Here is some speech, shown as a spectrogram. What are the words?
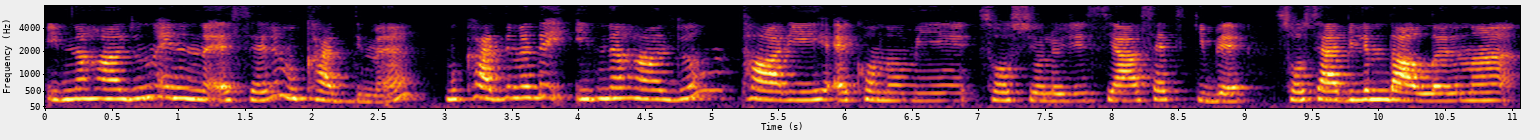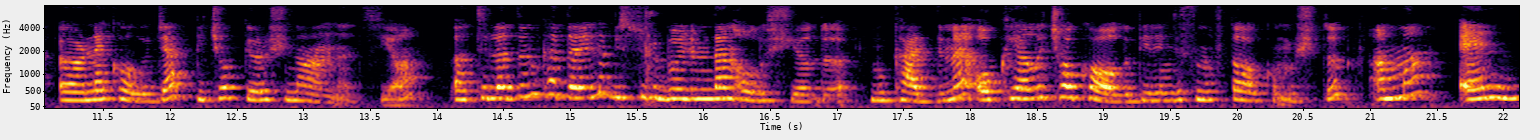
İbn Haldun'un en ünlü eseri Mukaddime. Mukaddimede İbn Haldun tarih, ekonomi, sosyoloji, siyaset gibi sosyal bilim dallarına örnek olacak birçok görüşünü anlatıyor. Hatırladığım kadarıyla bir sürü bölümden oluşuyordu mukaddime. Okuyalı çok oldu. Birinci sınıfta okumuştuk. Ama en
